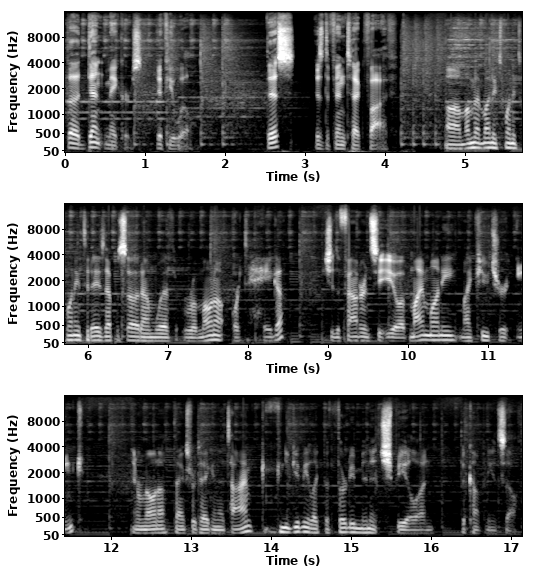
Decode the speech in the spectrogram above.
the dent makers, if you will. This is the FinTech 5. Um, I'm at Money 2020. Today's episode, I'm with Ramona Ortega. She's the founder and CEO of My Money, My Future, Inc. And Ramona, thanks for taking the time. Can you give me like the 30 minute spiel on the company itself?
